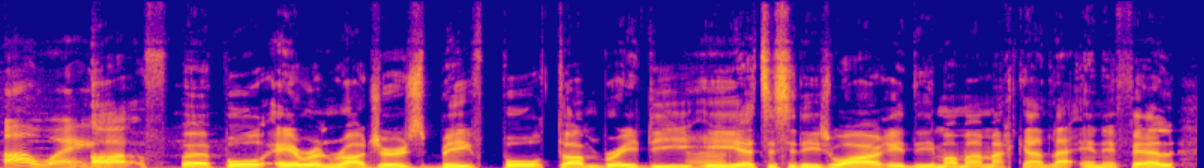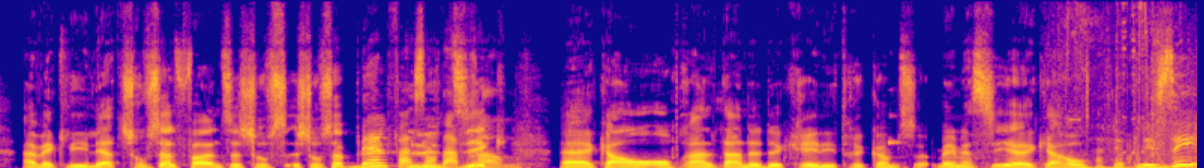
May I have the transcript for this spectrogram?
Ah ouais. A f- euh, pour Aaron Rodgers, B pour Tom Brady. Ah. Et euh, tu sais, c'est des joueurs et des moments marquants de la NFL avec les lettres. Je trouve ça le fun. ça. Je, trouve, je trouve ça plus Belle façon ludique d'apprendre. euh, quand on, on prend le temps de, de créer des trucs comme ça. Ben merci, euh, Caro. Ça fait plaisir.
